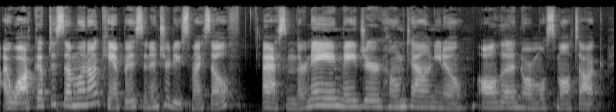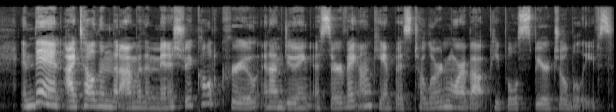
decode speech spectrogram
I walk up to someone on campus and introduce myself. I ask them their name, major, hometown, you know, all the normal small talk. And then I tell them that I'm with a ministry called Cru and I'm doing a survey on campus to learn more about people's spiritual beliefs.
